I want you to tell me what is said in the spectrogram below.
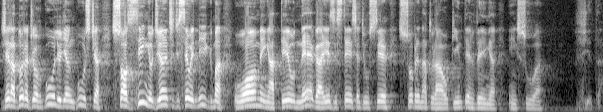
geradora de orgulho e angústia, sozinho diante de seu enigma. O homem ateu nega a existência de um ser sobrenatural que intervenha em sua vida.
